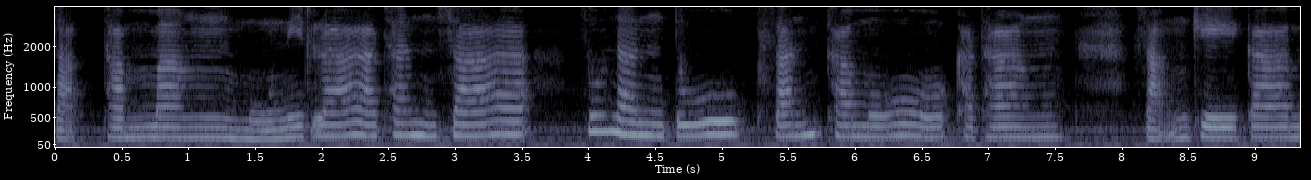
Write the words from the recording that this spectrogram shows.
สัพธรรมังมุนิลาชันสา สุนันตุสันคโมคทัง สังเคกาเม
